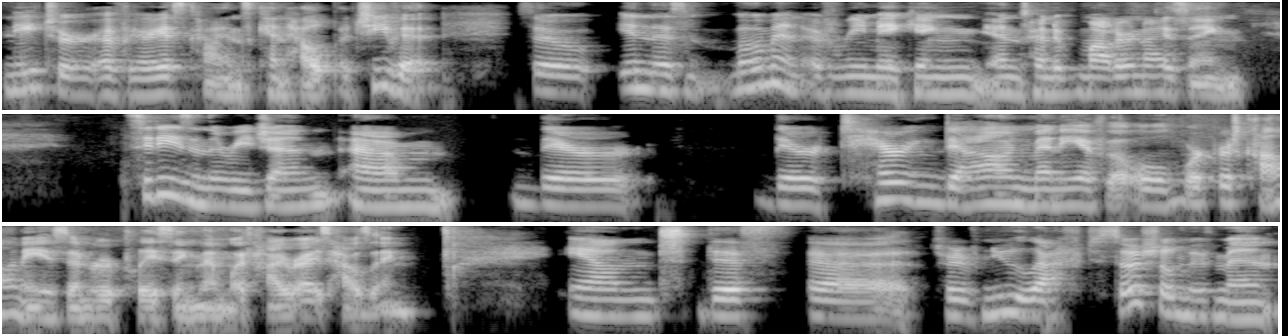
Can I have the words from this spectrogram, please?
nature of various kinds can help achieve it. So, in this moment of remaking and kind of modernizing cities in the region, um, they're they're tearing down many of the old workers' colonies and replacing them with high-rise housing. And this uh, sort of new left social movement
